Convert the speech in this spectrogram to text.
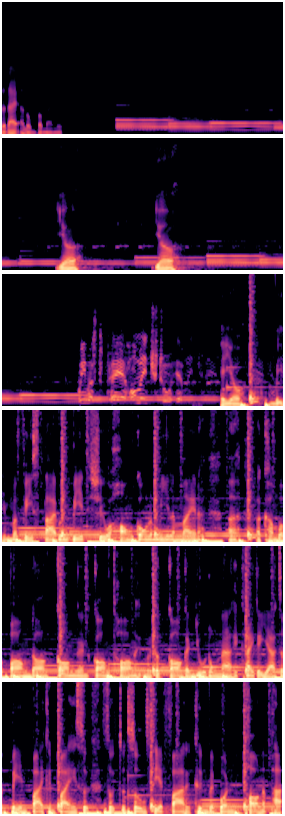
จะได้อารมณ์ประมาณนี้ Yeah yeah must pay homage to him เอโยมีมาฟรีสไตล์บนบีทชื่อว่าฮ่องกงแล้วมีละไหมนะอะคำว่าปองดองกองเงินกองทองมันก็กองกันอยู่ตรงหน้าใครๆก็อยากจะปีนป่ายขึ้นไปให้สุดสุดจนสูงเสียดฟ้าขึ้นไปบนท้องนภา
